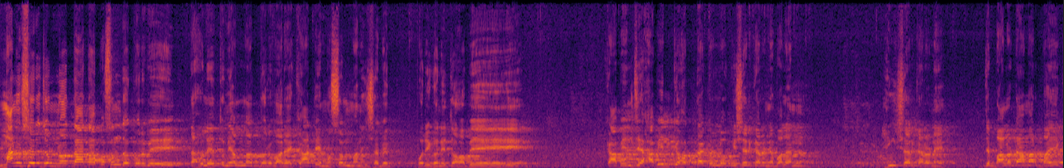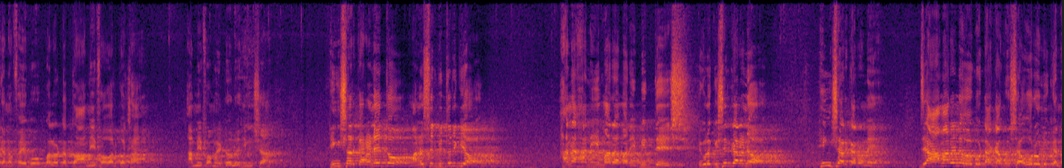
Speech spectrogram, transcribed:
মানুষের জন্য তা তা পছন্দ করবে। তাহলে তুমি আল্লাহর দরবারে খাটে মুসলমান হিসাবে পরিগণিত হবে। কাবিল যে হাবিলকে হত্যা করল, কিসের কারণে বলেন? হিংসার কারণে। যে ভালোটা আমার ভাইয়ে কেন পাইব ভালোটা তো আমি পাওয়ার কথা। আমি পাবো এটা হলো হিংসা। হিংসার কারণেই তো মানুষের ভিতরে কী হয়? হানাহানি, মারামারি, বিদ্বেষ, এগুলো কিসের কারণে হয়? হিংসার কারণে। যে আমার এনে হইব টাকা পয়সা, ওর হলো কেন?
